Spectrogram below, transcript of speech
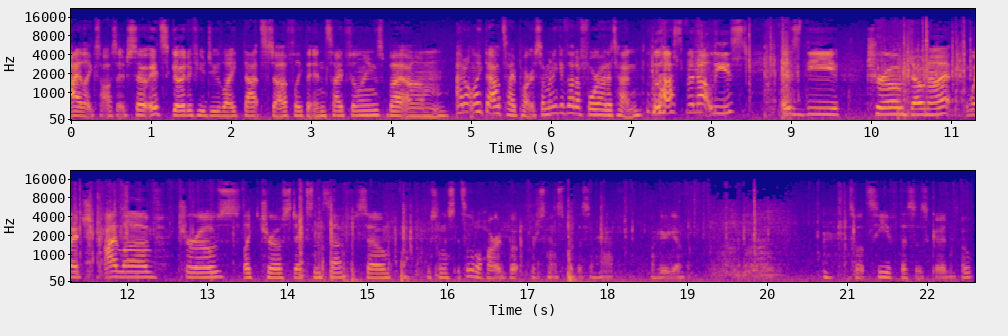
I like sausage, so it's good if you do like that stuff, like the inside fillings. But um, I don't like the outside part, so I'm gonna give that a four out of ten. Last but not least is the churro donut, which I love churros, like churro sticks and stuff. So I'm just gonna. It's a little hard, but we're just gonna split this in half. Oh, here you go. So let's see if this is good. Oh.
